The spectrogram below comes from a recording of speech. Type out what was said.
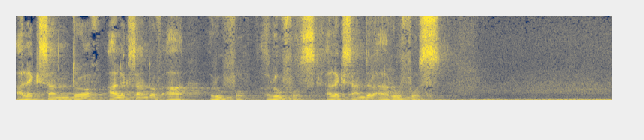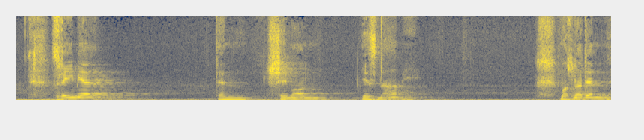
Alexandrov, Alexandrov a Rufus, Rufus. Alexander a Rufus. Zřejmě ten Šimon je známý. Možná ten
